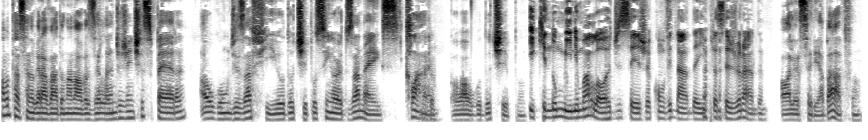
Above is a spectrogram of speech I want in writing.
Como está sendo gravado na Nova Zelândia, a gente espera algum desafio do tipo Senhor dos Anéis. Claro. né? Ou algo do tipo. E que no mínimo a Lorde seja convidada aí pra ser jurada. Olha, seria bafo.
